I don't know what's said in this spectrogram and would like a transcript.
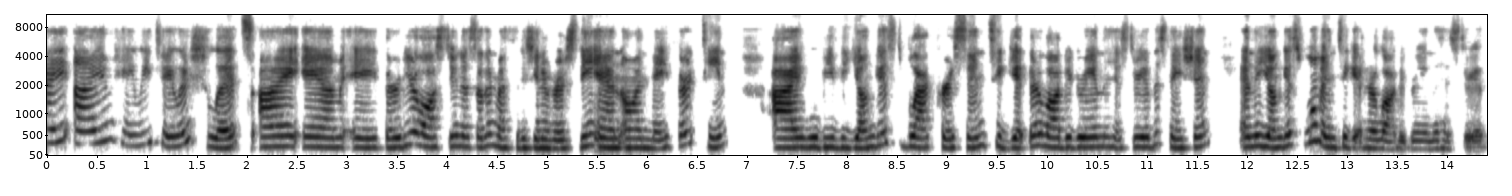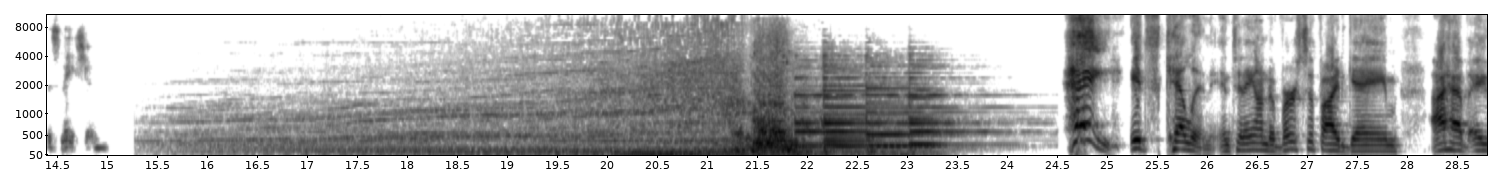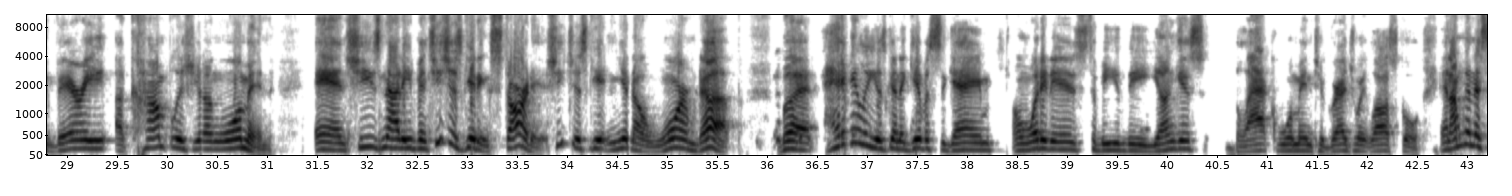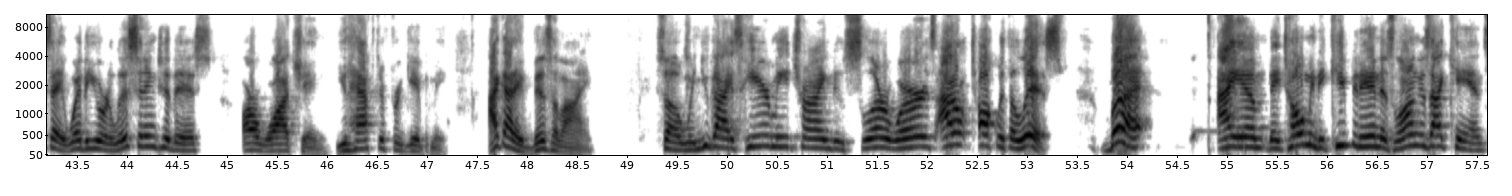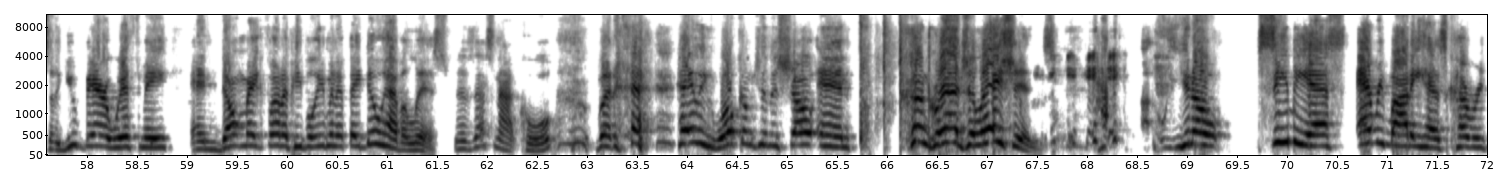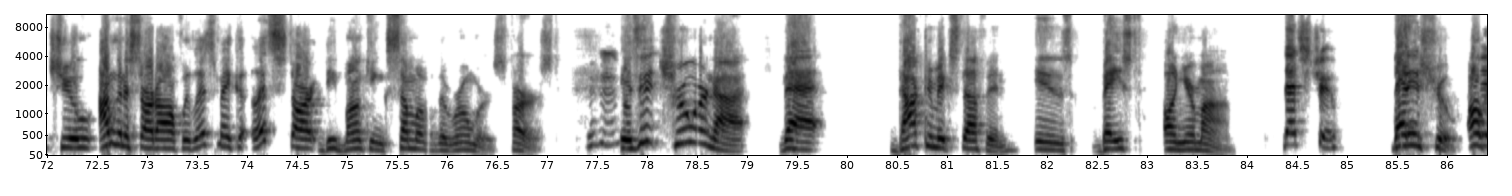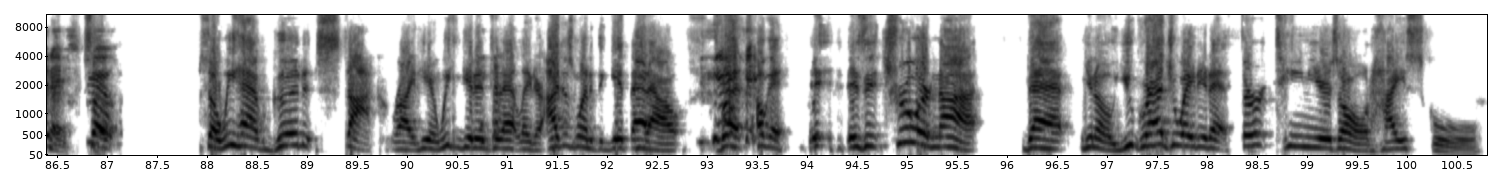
Hi, I am Haley Taylor Schlitz. I am a third year law student at Southern Methodist University, and on May 13th, I will be the youngest Black person to get their law degree in the history of this nation and the youngest woman to get her law degree in the history of this nation. It's Kellen, and today on Diversified Game, I have a very accomplished young woman, and she's not even, she's just getting started. She's just getting, you know, warmed up. But Haley is going to give us the game on what it is to be the youngest Black woman to graduate law school. And I'm going to say, whether you are listening to this or watching, you have to forgive me. I got a Invisalign. So when you guys hear me trying to slur words, I don't talk with a lisp, but I am, they told me to keep it in as long as I can. So you bear with me and don't make fun of people, even if they do have a list, because that's not cool. But Haley, welcome to the show and congratulations. you know, CBS, everybody has covered you. I'm going to start off with let's make a, let's start debunking some of the rumors 1st mm-hmm. Is it true or not that Dr. McStuffin is based on your mom? That's true. That is true. Okay. Is true. So so we have good stock right here. We can get into that later. I just wanted to get that out. But okay, is it true or not that, you know, you graduated at 13 years old, high school,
